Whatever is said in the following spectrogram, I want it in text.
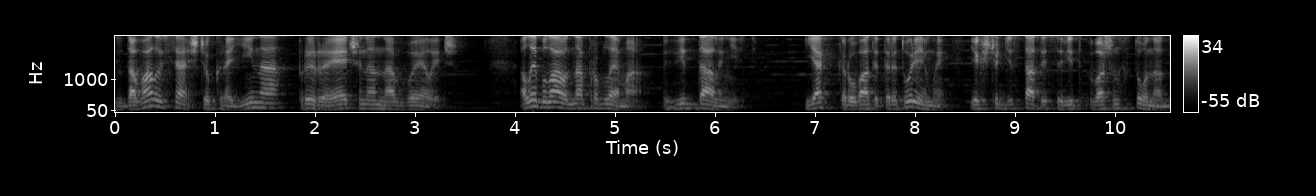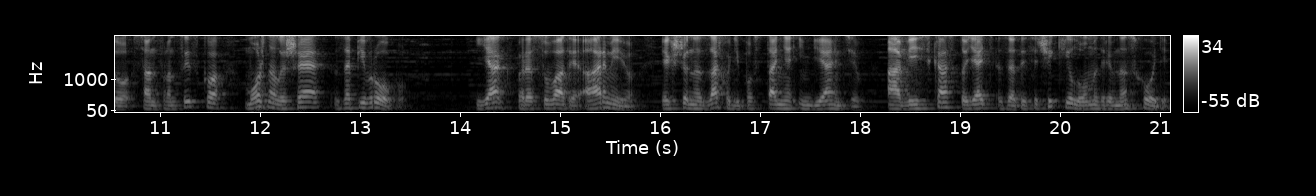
Здавалося, що країна приречена на велич. Але була одна проблема віддаленість. Як керувати територіями, якщо дістатися від Вашингтона до Сан-Франциско можна лише за півроку? Як пересувати армію, якщо на заході повстання індіанців, а війська стоять за тисячі кілометрів на сході?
